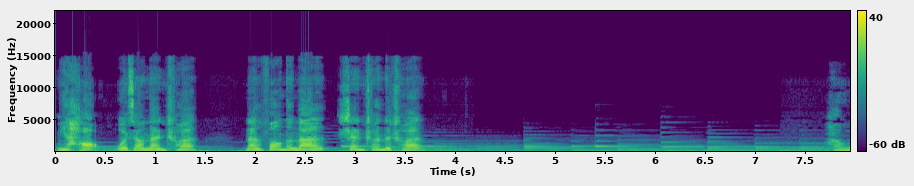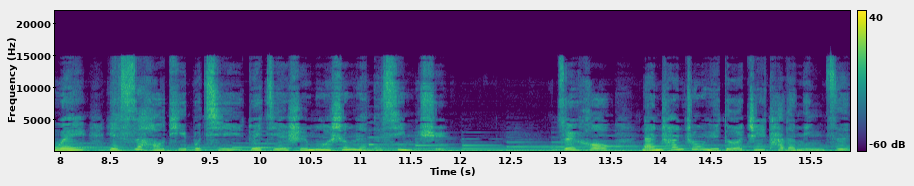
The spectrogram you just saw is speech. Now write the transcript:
你好，我叫南川，南方的南，山川的川。韩薇也丝毫提不起对结识陌生人的兴趣。最后，南川终于得知他的名字，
